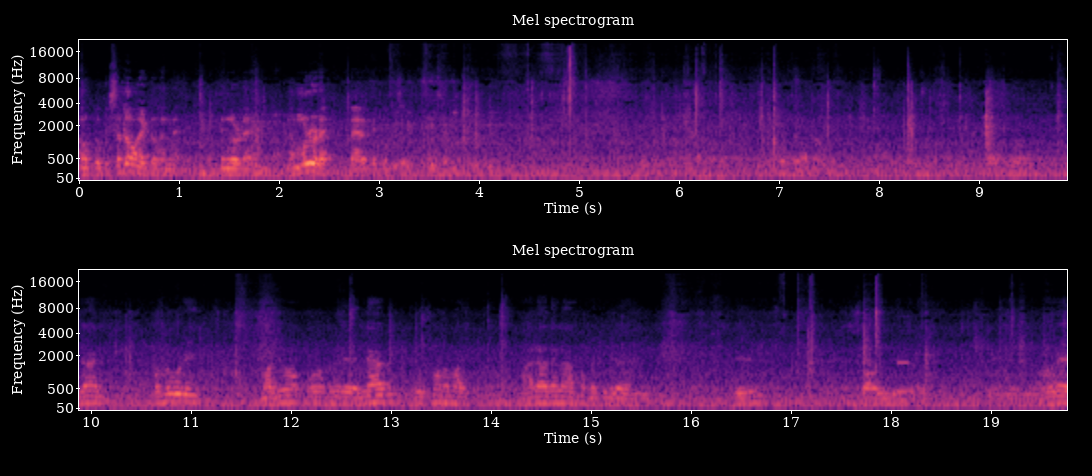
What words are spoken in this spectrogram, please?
നമുക്ക് വിശദമായിട്ട് തന്നെ നിങ്ങളുടെ നമ്മളുടെ കാര്യത്തെക്കുറിച്ച് സംസാരിക്കും. ഞാൻ ഒന്നുകൂടി മാധ്യമ പ്രവർത്തകരെ എല്ലാവരും ഊഷ്മളമായി ആരാധനാ കമ്മിറ്റിയുടെ പേരിൽ സ്വാഗതം ചെയ്തത് ഇവിടെ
